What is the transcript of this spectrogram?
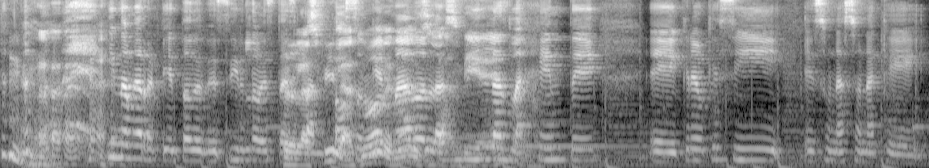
y no me arrepiento de decirlo, está Pero las espantoso, filas, ¿no? quemado, las también, filas, la gente. Eh, creo que sí es una zona que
